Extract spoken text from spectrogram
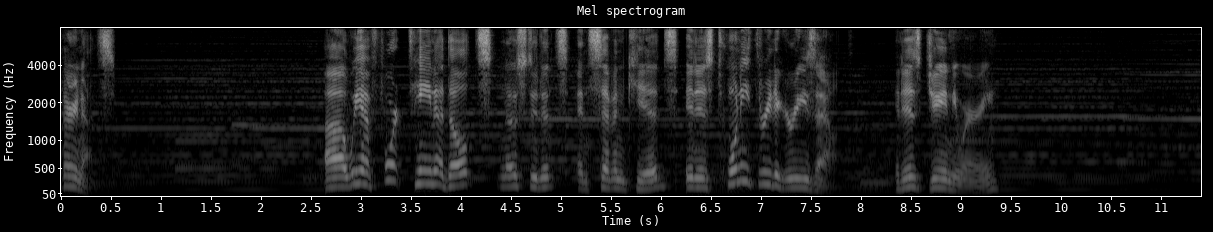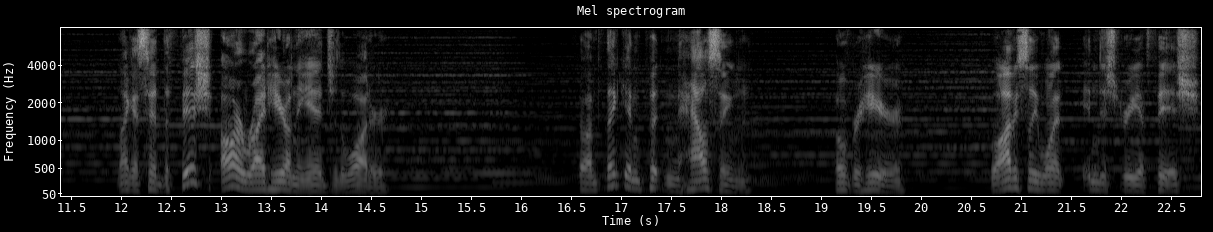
Very nice. Uh, we have 14 adults, no students, and seven kids. It is 23 degrees out. It is January. Like I said, the fish are right here on the edge of the water. So I'm thinking putting housing over here. We'll obviously want industry of fish.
